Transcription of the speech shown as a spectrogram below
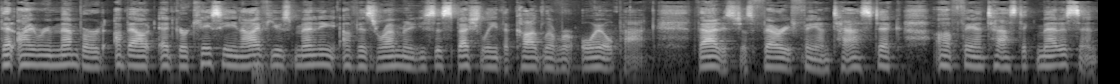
that I remembered about Edgar Cayce, and I've used many of his remedies, especially the cod liver oil pack. That is just very fantastic, uh, fantastic medicine.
